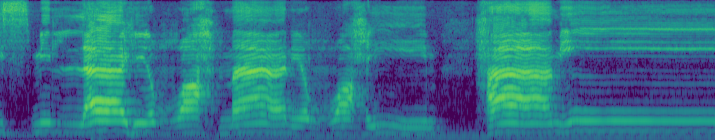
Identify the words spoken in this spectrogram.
بسم الله الرحمن الرحيم. حاميم.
